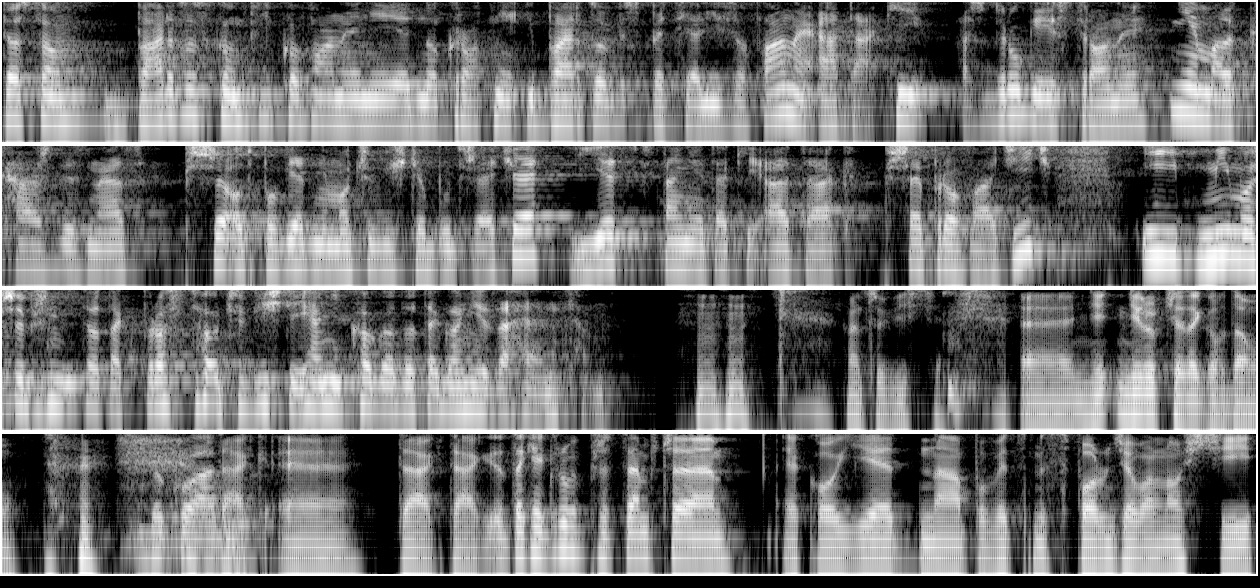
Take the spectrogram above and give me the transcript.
to są bardzo skomplikowane niejednokrotnie i bardzo wyspecjalizowane ataki, a z drugiej strony niemal każdy z nas przy odpowiednim oczywiście budżecie jest w stanie taki atak przeprowadzić i mimo, że brzmi to tak prosto, oczywiście ja nikogo do tego nie zachęcam. Oczywiście. E, nie, nie róbcie tego w domu. Dokładnie. tak, e, tak, tak. Takie grupy przestępcze, jako jedna, powiedzmy, z form działalności,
